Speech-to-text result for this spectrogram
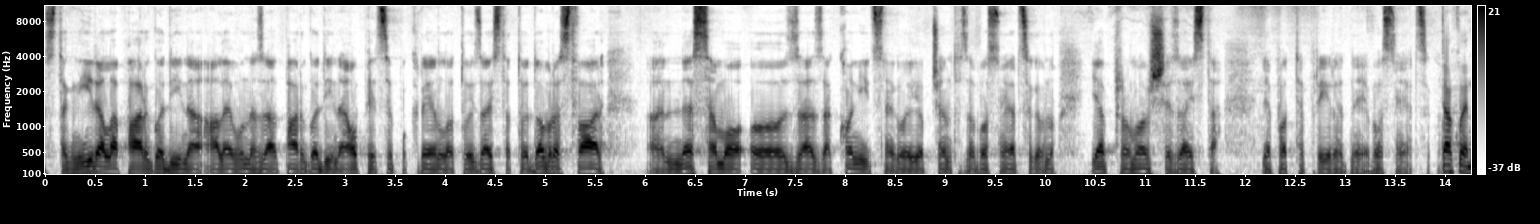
stagnirala par godina, ali evo nazad par godina opet se pokrenulo. To je zaista to je dobra stvar ne samo za, za Konjic, nego i općenito za Bosnu i Hercegovinu, jer promoviše zaista ljepote prirodne Bosne i Hercegovine. Tako je.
